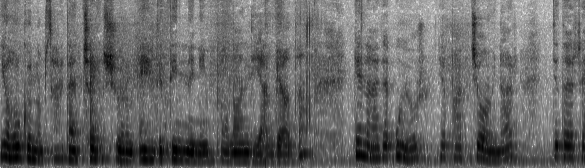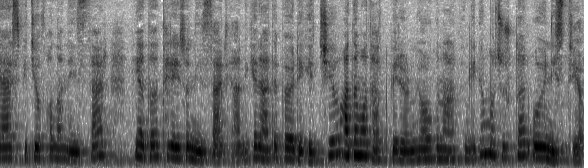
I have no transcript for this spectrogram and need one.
yorgunum zaten çalışıyorum evde dinleneyim falan diyen bir adam. Genelde uyur ya PUBG oynar ya da Reels video falan izler ya da televizyon izler yani. Genelde böyle geçiyor. Adama da hak veriyorum. Yorgun argın geliyor ama çocuklar oyun istiyor.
